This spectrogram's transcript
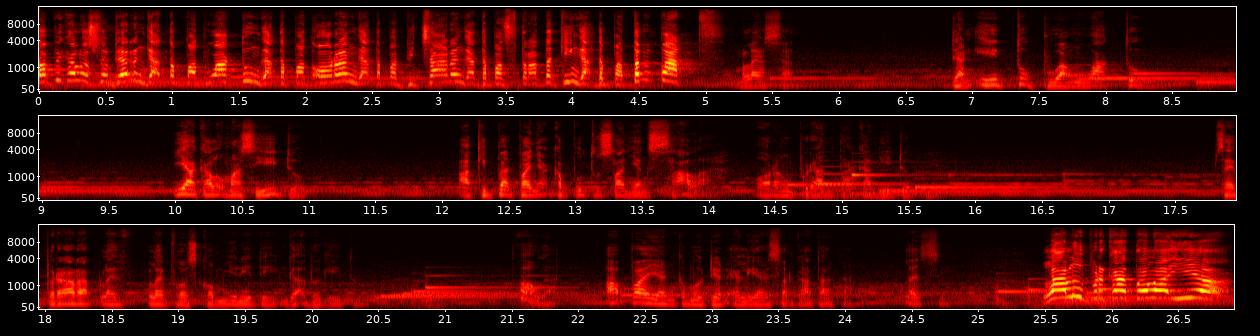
Tapi kalau saudara nggak tepat waktu, nggak tepat orang, nggak tepat bicara, nggak tepat strategi, nggak tepat tempat, meleset. Dan itu buang waktu. Ya kalau masih hidup, akibat banyak keputusan yang salah, orang berantakan hidupnya. Saya berharap Life House Community nggak begitu. Tahu nggak? Apa yang kemudian Eliezer katakan? Let's see. Lalu berkatalah ia,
